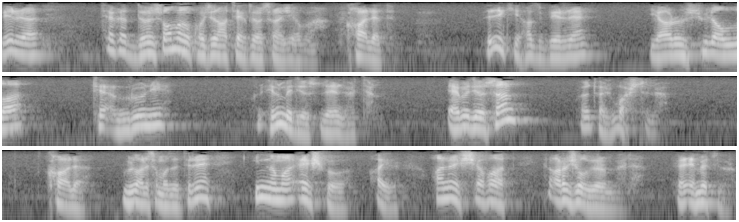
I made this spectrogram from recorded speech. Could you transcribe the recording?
Berire tekrar dönse olmadı mı kocana tekrar dönsün acaba? Kalet. Dedi ki Hazreti Berire Ya Resulallah te'müruni emin mi ediyorsun derinlerden? Emin ediyorsan ön dön baş üstüne. Kale. Buyurdu Aleyhisselam Hazretleri innama eşbe. Hayır. Anne şefaat. Aracı oluyorum böyle. Yani emretmiyorum.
